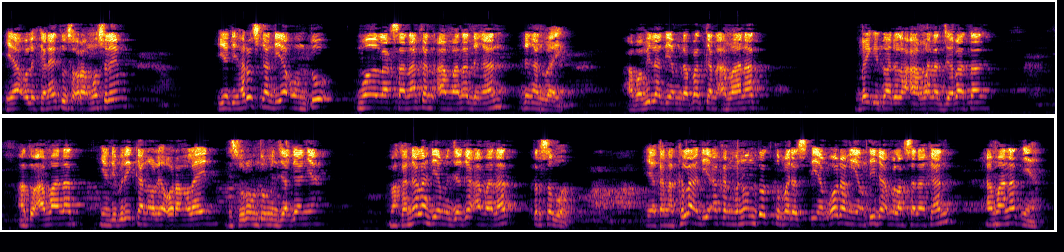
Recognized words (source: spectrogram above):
Ya, oleh karena itu seorang muslim ya diharuskan dia untuk melaksanakan amanah dengan dengan baik. Apabila dia mendapatkan amanat baik itu adalah amanat jabatan atau amanat yang diberikan oleh orang lain disuruh untuk menjaganya maka adalah dia menjaga amanat tersebut. Ya karena kelak dia akan menuntut kepada setiap orang yang tidak melaksanakan amanatnya.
